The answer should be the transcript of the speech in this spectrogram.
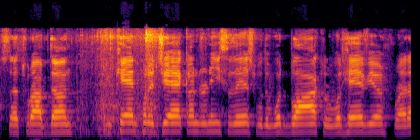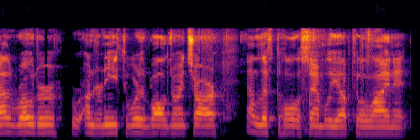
so that's what I've done. You can put a jack underneath of this with a wood block or what have you, right on the rotor or underneath to where the ball joints are, and lift the whole assembly up to align it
